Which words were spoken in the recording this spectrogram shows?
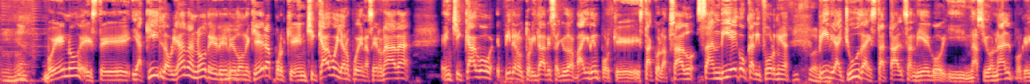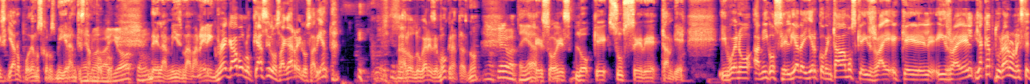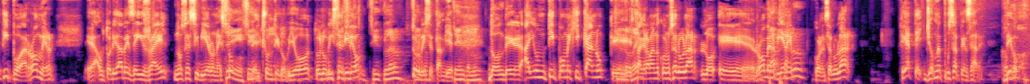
Bueno, este, y aquí la oleada, ¿no? De, de, de donde quiera, porque en Chicago ya no pueden hacer nada. En Chicago eh, piden autoridades ayuda a Biden porque está colapsado. San Diego, California, Híjole. pide ayuda estatal, San Diego y nacional, porque dice, ya no podemos con los migrantes En tampoco Nueva York, ¿eh? de la misma manera. Y Greg Abbott lo que hace, los agarra y los avienta a los lugares demócratas, ¿no? No quiere batallar. Eso es lo que sucede también. Y bueno, amigos, el día de ayer comentábamos que Israel, que Israel ya capturaron a este tipo, a Romer, eh, autoridades de Israel. No sé si vieron esto. Sí, sí. El Chunti lo vio. ¿Tú lo viste el video? Sí, claro. Tú lo viste también. Sí, también. Donde hay un tipo mexicano que ¿Quién lo está grabando con un celular. Lo, eh, Romer viene con el celular. Fíjate, yo me puse a pensar. ¿Cómo? Digo,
